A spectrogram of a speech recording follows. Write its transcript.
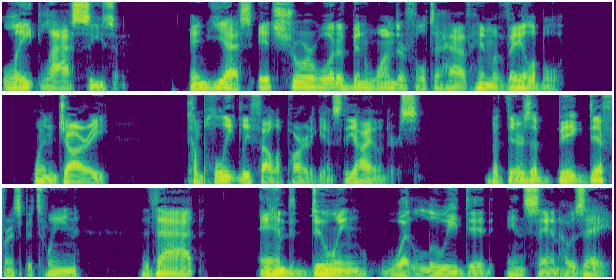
late last season. And yes, it sure would have been wonderful to have him available when Jarry completely fell apart against the Islanders. But there's a big difference between that and doing what Louis did in San Jose.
